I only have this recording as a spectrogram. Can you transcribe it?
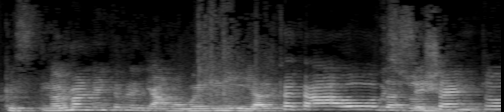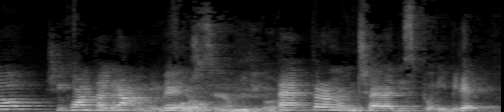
Che normalmente prendiamo quelli al cacao Questi da sono i 650 grammi, vero? Forse, non mi ricordo. Eh, però non c'era disponibile.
